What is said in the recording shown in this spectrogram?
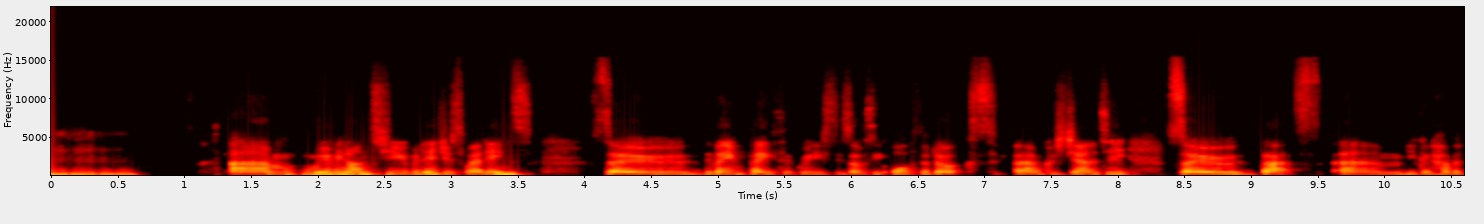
Mm-hmm, mm-hmm. Um, moving on to religious weddings. So the main faith of Greece is obviously Orthodox um, Christianity. So that's um, you can have a,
